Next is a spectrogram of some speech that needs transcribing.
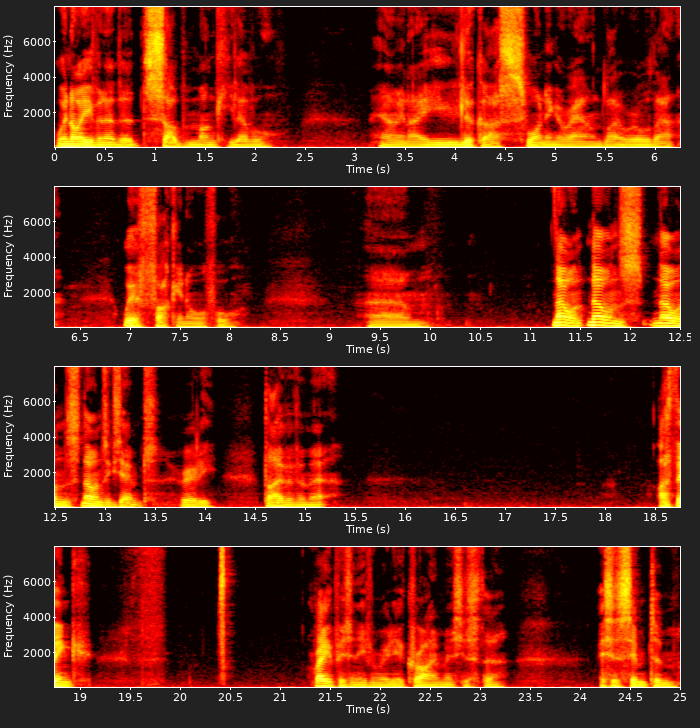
we're not even at the sub monkey level. You know, I mean, like, you look at us swanning around like we're all that. We're fucking awful. Um, no one, no one's, no one's, no one's exempt really that I've ever met. I think rape isn't even really a crime. It's just a, it's a symptom.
